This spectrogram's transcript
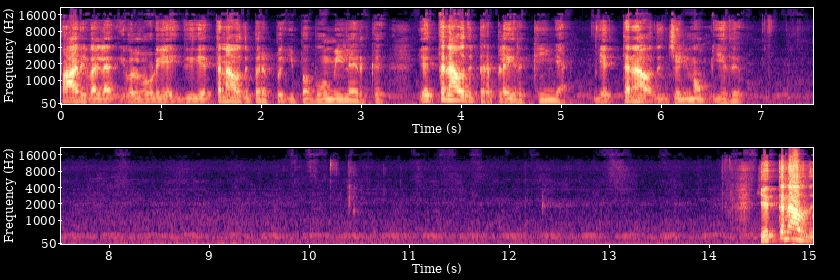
பாரிவல்லர் இவர்களுடைய இது எத்தனாவது பிறப்பு இப்போ பூமியில் இருக்கு. எத்தனாவது பிறப்புல இருக்கீங்க? எத்தனாவது ஜென்மம் இது? எத்தனாவது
